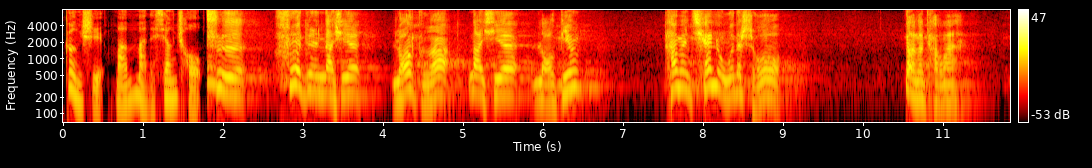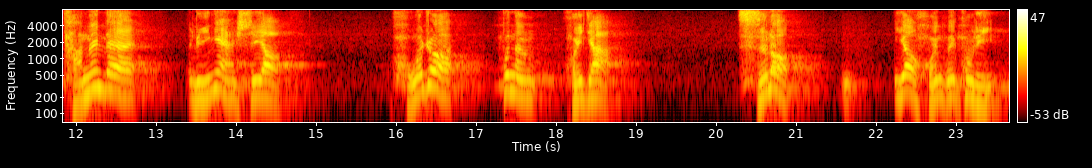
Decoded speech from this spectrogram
更是满满的乡愁。是贺着那些老哥、那些老兵，他们牵着我的手到了台湾，他们的理念是要活着不能回家，死了要魂归故里。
